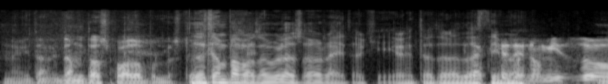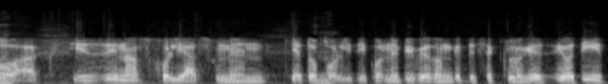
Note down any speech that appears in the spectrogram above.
Ναι, ήταν, ήταν ο Παπαδόπουλος. Δεν ήταν Παπαδόπουλος, right, okay. το, το, το θυμάμαι. νομίζω ναι. αξίζει να σχολιάσουμε και το ναι. πολιτικό επίπεδο και τις εκλογές, διότι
